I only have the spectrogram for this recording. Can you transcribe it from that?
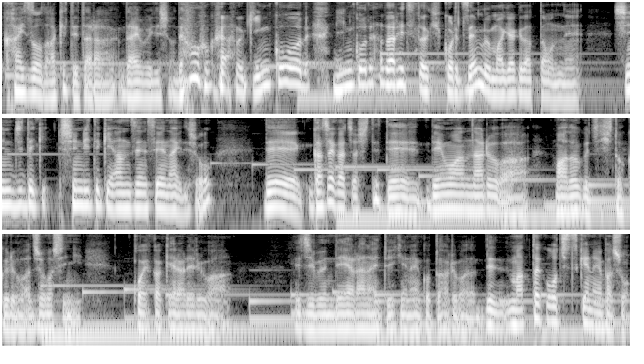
解像度開けてたらだいぶいいでしょ。でも僕、あの、銀行で、銀行で働いてた時、これ全部真逆だったもんね。心理的、心理的安全性ないでしょ？で、ガチャガチャしてて、電話鳴るわ、窓口人来るわ、上司に声かけられるわ、自分でやらないといけないことあるわ、で、全く落ち着けない場所。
